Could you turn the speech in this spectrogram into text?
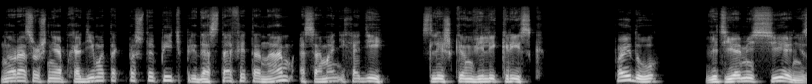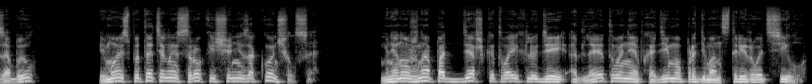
Но раз уж необходимо так поступить, предоставь это нам, а сама не ходи. Слишком велик риск». «Пойду», ведь я мессия, не забыл? И мой испытательный срок еще не закончился. Мне нужна поддержка твоих людей, а для этого необходимо продемонстрировать силу.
